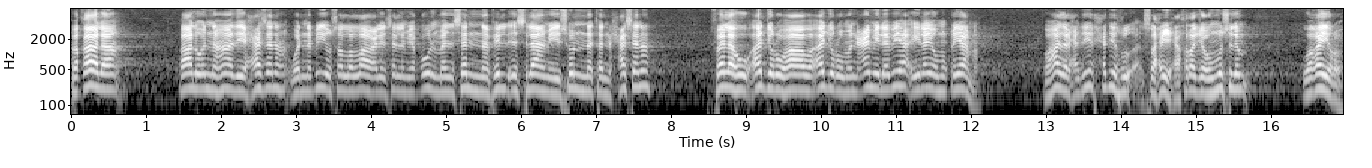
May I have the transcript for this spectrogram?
فقال قالوا إن هذه حسنة والنبي صلى الله عليه وسلم يقول من سن في الإسلام سنة حسنة فله أجرها وأجر من عمل بها إلى يوم القيامة. وهذا الحديث حديث صحيح أخرجه مسلم وغيره.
